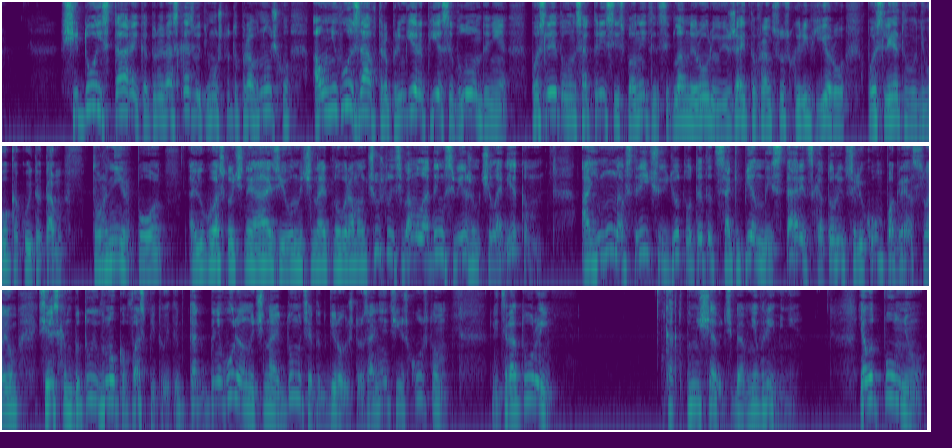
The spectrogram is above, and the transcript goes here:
седой, старый, который рассказывает ему что-то про внучку, а у него завтра премьера пьесы в Лондоне. После этого он с актрисой-исполнительницей главной роли уезжает на французскую ривьеру. После этого у него какой-то там турнир по Юго-Восточной Азии, он начинает новый роман, чувствует себя молодым, свежим человеком – а ему навстречу идет вот этот сагбенный старец, который целиком погряз в своем сельском быту и внуков воспитывает. И так поневоле он начинает думать, этот герой, что занятия искусством, литературой как-то помещают тебя вне времени. Я вот помню,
